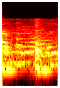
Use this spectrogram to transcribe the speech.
Avenue.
